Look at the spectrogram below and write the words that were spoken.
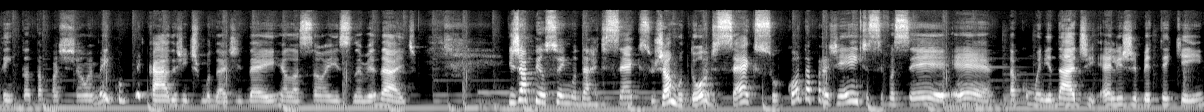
tem tanta paixão, é meio complicado a gente mudar de ideia em relação a isso, não é verdade? E já pensou em mudar de sexo? Já mudou de sexo? Conta pra gente se você é da comunidade LGBTQI.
